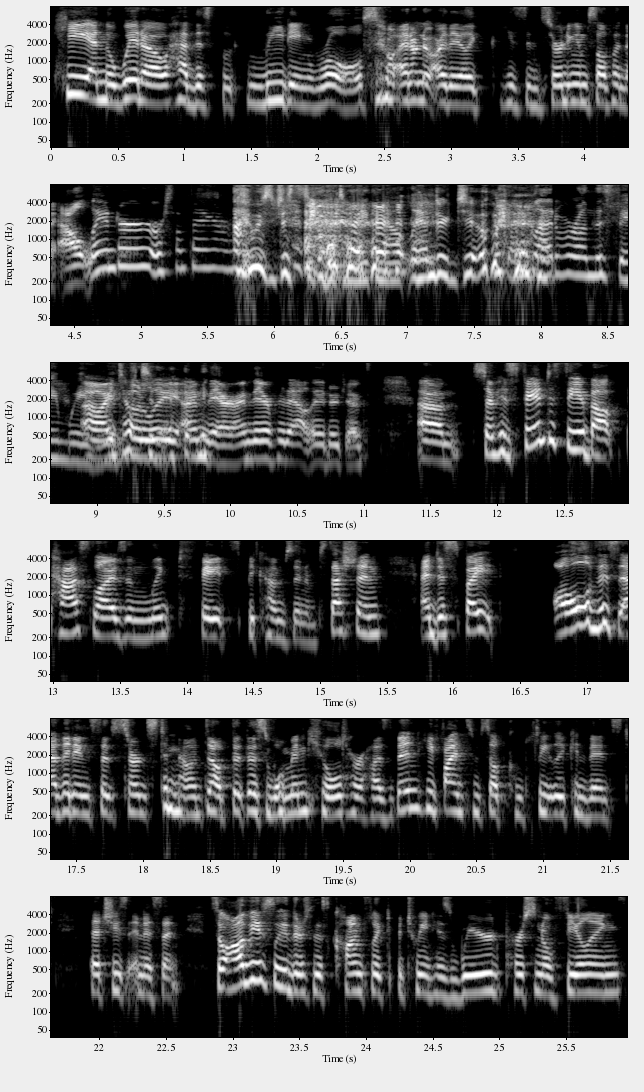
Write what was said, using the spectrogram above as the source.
he and the widow have this leading role. So I don't know, are they like he's inserting himself into Outlander or something? I, was just about to make an Outlander joke. I'm glad we're on the same wavelength. Oh, I totally, today. I'm there. I'm there for the Outlander jokes. Um, so his fantasy about past lives and linked fates becomes an obsession, and despite all of this evidence that starts to mount up that this woman killed her husband, he finds himself completely convinced that she's innocent. So obviously there's this conflict between his weird personal feelings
